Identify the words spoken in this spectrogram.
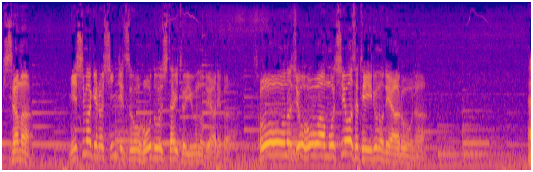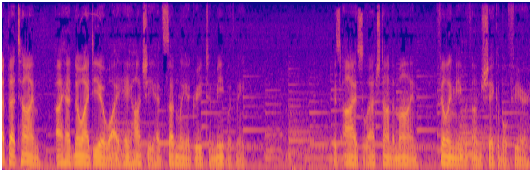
貴様三島家の真実を報道したいというのであれば相応の情報は持ち合わせているのであろうな At that time, I had no idea why Heihachi had suddenly agreed to meet with me. His eyes latched onto mine, filling me with unshakable fear.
